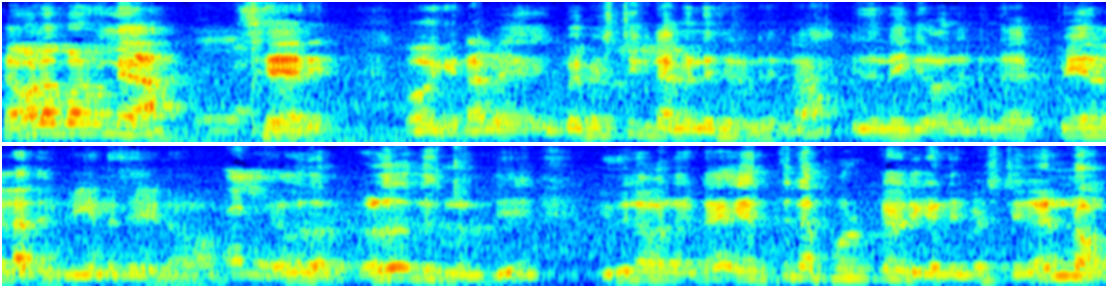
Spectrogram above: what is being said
கவலைப்படலையா சரி. ஓகே நம்ம இப்போ ஃபெஸ்ட்டுக்கு நம்ம என்ன செய்யணும்னா இதில் இங்கே வந்துட்டு இந்த பேரெல்லாம் தெரியும் என்ன செய்யணும்? எழுது. எழுதணும். எழுதுறதுக்கு முந்தி இதில் வந்துட்டு எத்தனை பொருட்கள் இருக்கு ஃபெஸ்ட்டுக்கு எண்ணும்.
